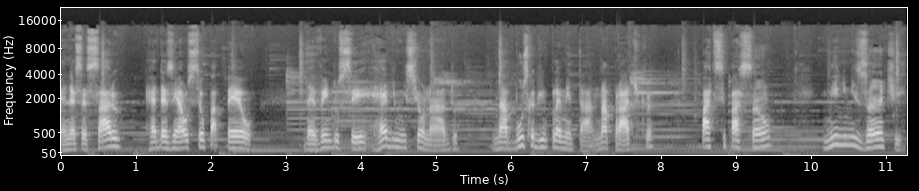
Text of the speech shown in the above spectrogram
É necessário redesenhar o seu papel, devendo ser redimensionado na busca de implementar na prática participação minimizante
